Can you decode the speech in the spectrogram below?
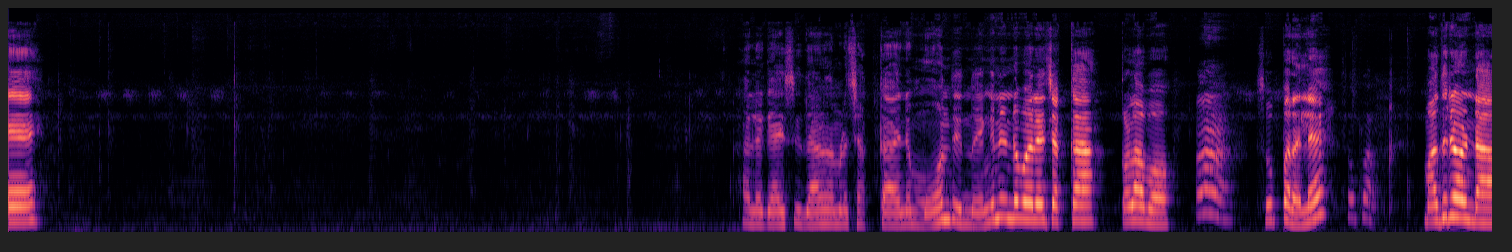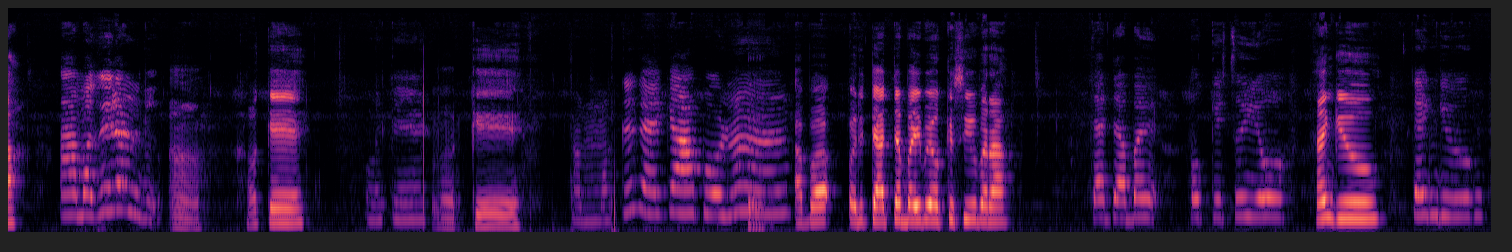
ഹലോ ഗൈസ് ഇതാണ് നമ്മുടെ ചക്ക. എന്റെ മോൻ തിന്നു. എങ്ങനെയുണ്ട് മോനെ ചക്ക? കൊള്ളാവോ? ആ. സൂപ്പർ അല്ലേ? മധുരം ഉണ്ടോ? ആ ഓക്കേ. ഓക്കെ. അപ്പോൾ ഒരു tata bye bye okay see you പറ. Thank you Thank you.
